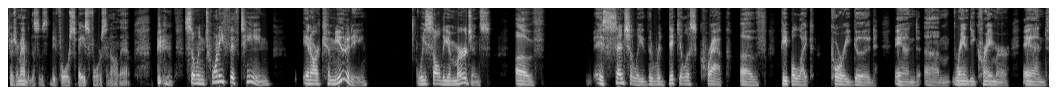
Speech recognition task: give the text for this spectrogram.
Because remember, this was before Space Force and all that. so in 2015, in our community, we saw the emergence of essentially the ridiculous crap of people like Corey Goode and um, Randy Cramer and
